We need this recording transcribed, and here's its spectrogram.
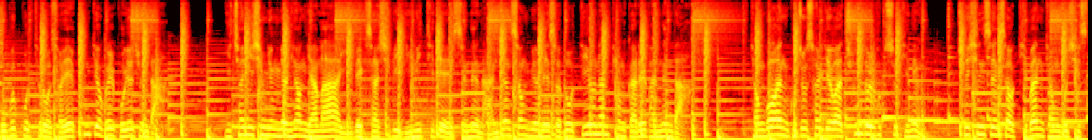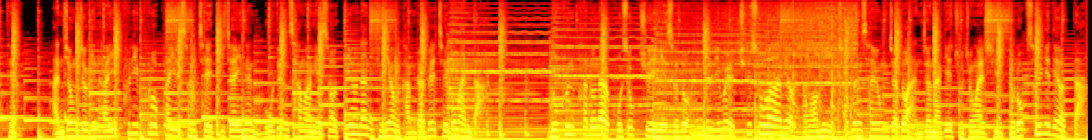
고급 보트로서의 품격을 보여준다. 2026년형 야마하 242 리미티드 S는 안전성 면에서도 뛰어난 평가를 받는다. 견고한 구조 설계와 충돌 흡수 기능, 최신 센서 기반 경고 시스템, 안정적인 하이 프리 프로파일 선체 디자인은 모든 상황에서 뛰어난 균형 감각을 제공한다. 높은 파도나 고속 주행에서도 흔들림을 최소화하며 경험이 적은 사용자도 안전하게 조종할 수 있도록 설계되었다.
